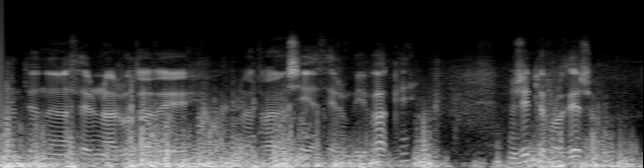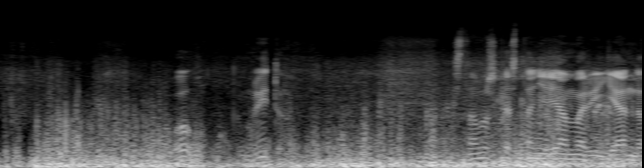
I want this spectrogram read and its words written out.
planteando en hacer una ruta de una travesía hacer un bivac. Un sitio precioso. Wow, qué bonito. Están los castaños ya amarillando.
